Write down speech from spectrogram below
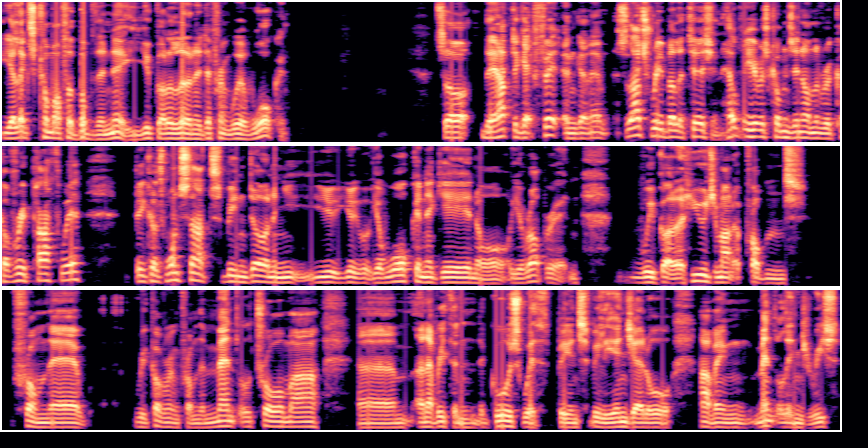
your legs come off above the knee, you've got to learn a different way of walking. So they have to get fit and get out. So that's rehabilitation. For Heroes comes in on the recovery pathway because once that's been done and you, you, you you're walking again or you're operating, we've got a huge amount of problems from there recovering from the mental trauma um, and everything that goes with being severely injured or having mental injuries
